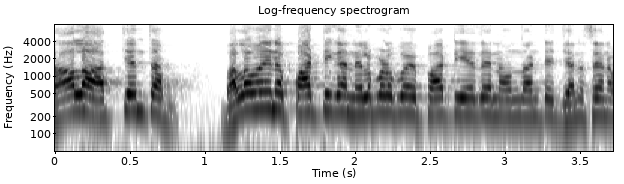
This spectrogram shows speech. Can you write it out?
చాలా అత్యంత బలమైన పార్టీగా నిలబడబోయే పార్టీ ఏదైనా ఉందంటే జనసేన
